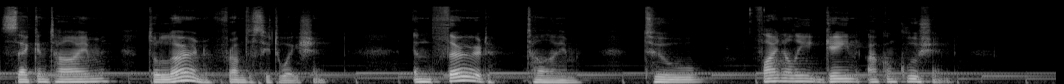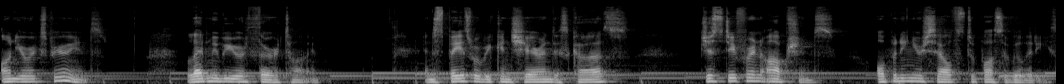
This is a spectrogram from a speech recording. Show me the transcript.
Second time, to learn from the situation. And third time, to finally gain a conclusion on your experience. Let me be your third time in a space where we can share and discuss just different options, opening yourselves to possibilities,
